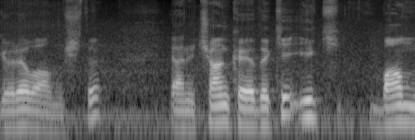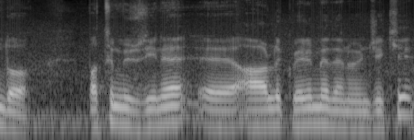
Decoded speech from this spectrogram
görev almıştı. Yani Çankaya'daki ilk bando, Batı müziğine e, ağırlık verilmeden önceki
